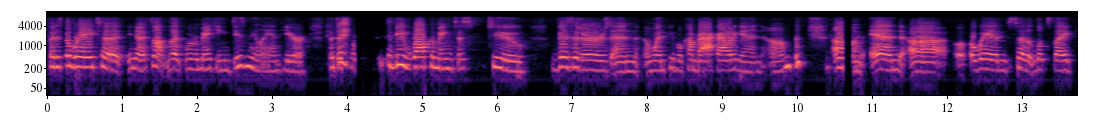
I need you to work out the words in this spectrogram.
But it's a way to, you know, it's not like we're making Disneyland here, but there's to be welcoming to to visitors and when people come back out again um, um, and uh, a way so it looks like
